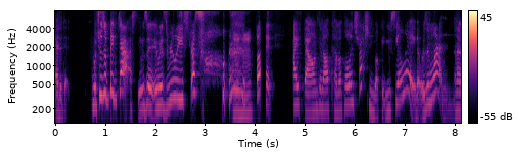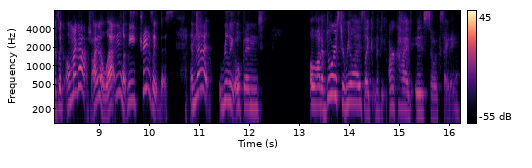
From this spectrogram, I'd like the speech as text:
edit it, which was a big task. It was a, it was really stressful, mm-hmm. but I found an alchemical instruction book at UCLA that was in Latin, and I was like, oh my gosh, I know Latin. Let me translate this, and that really opened a lot of doors to realize like that the archive is so exciting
